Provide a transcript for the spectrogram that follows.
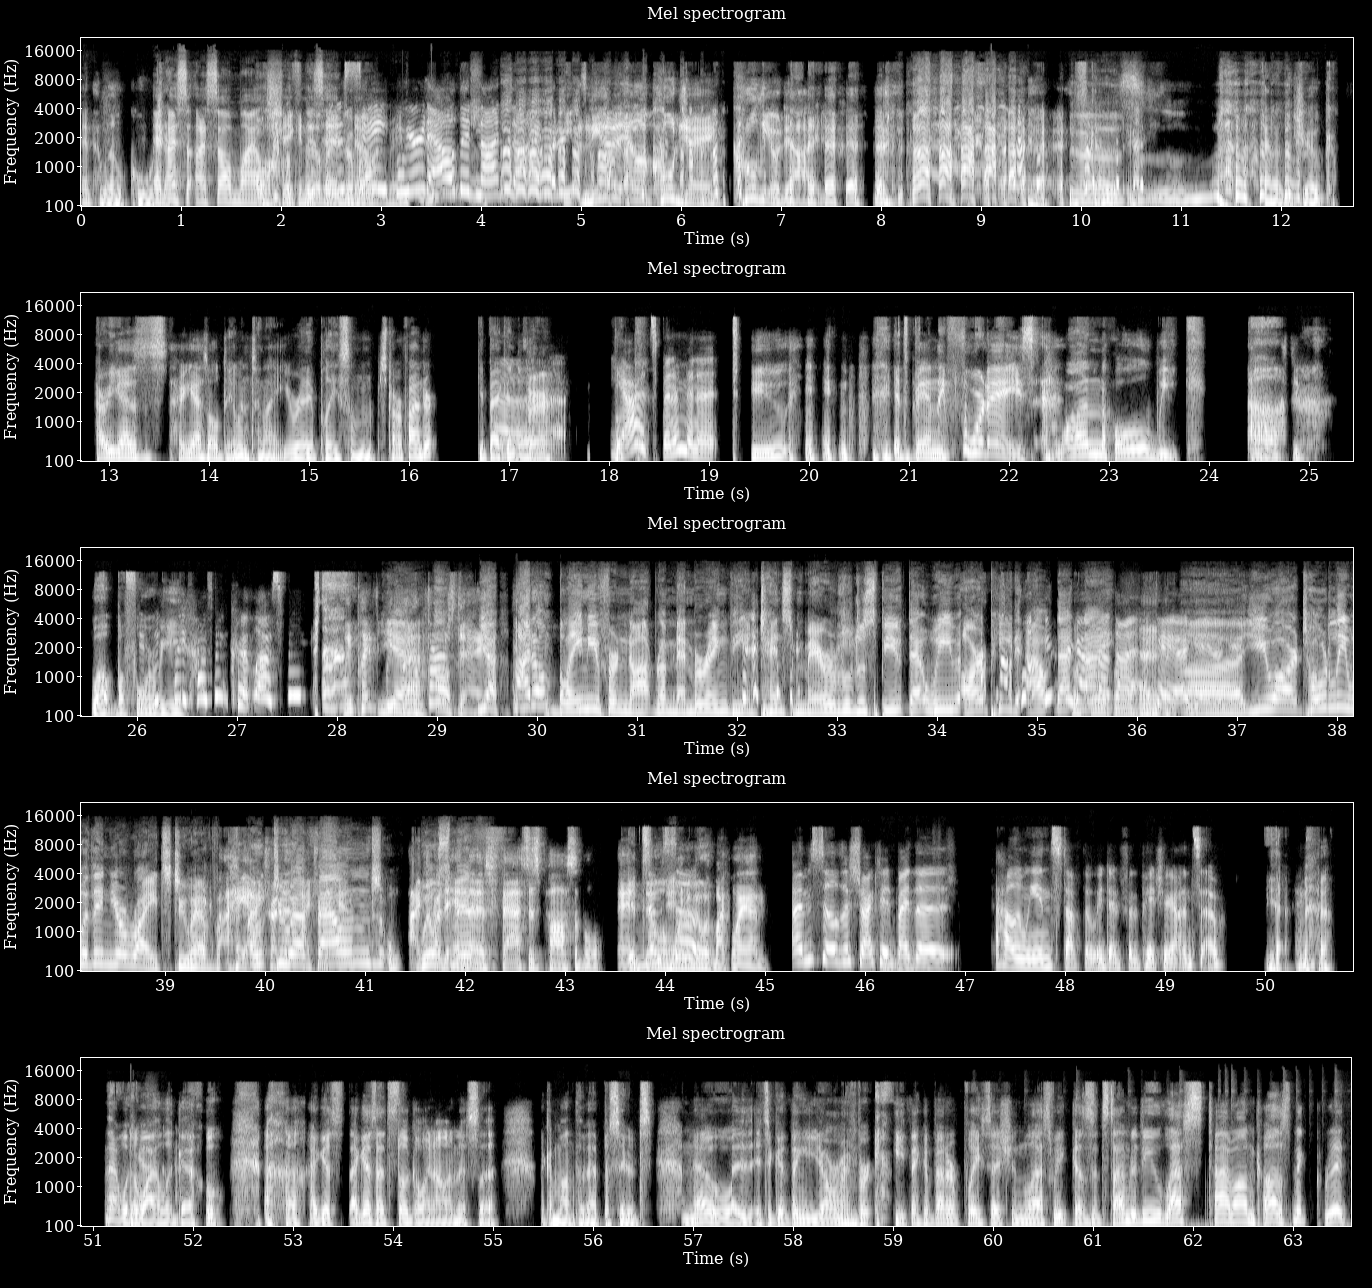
And Hello, cool. and I, saw- I saw Miles Oh, shaking his head. thought Just you no. say Weird Al did not die. What He- if Neither did LL Cool J. Coolio died. This is kind of, kind of the joke. How are you guys? How are you guys all doing tonight? You ready to play some Starfinder? Get back into Uh, yeah, it's been a minute. Two. it's Only been four days. one whole week. Uh, well, Did before we, we, play Cosmic Crit last week? We played, we Yeah. played on Thursday. Yeah, I don't blame you for not remembering the intense marital dispute that we RP'd out that night. that. Okay, okay, Uh, you are totally within your rights to have Hey, I tried to to, I have to end- found I Will tried to Smith. end that as fast as possible, and It's- no one I'm wanted to go with my plan. I'm still distracted by the Halloween stuff that we did for the Patreon. So yeah, that was a while ago. Uh, I guess I guess that's still going on. It's uh, like a month of episodes. No, it's a good thing you don't remember anything about our play session last week because it's time to do last time on Cosmic Crit.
